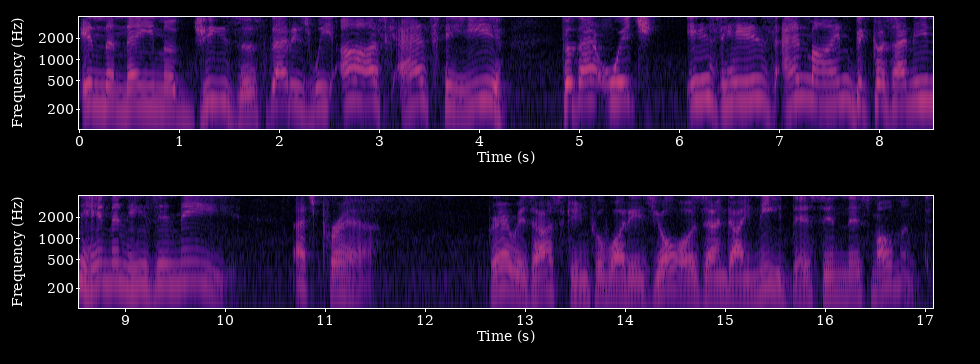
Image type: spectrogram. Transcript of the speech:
in the name of Jesus, that is, we ask as He for that which is His and mine because I'm in Him and He's in me. That's prayer. Prayer is asking for what is yours, and I need this in this moment.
